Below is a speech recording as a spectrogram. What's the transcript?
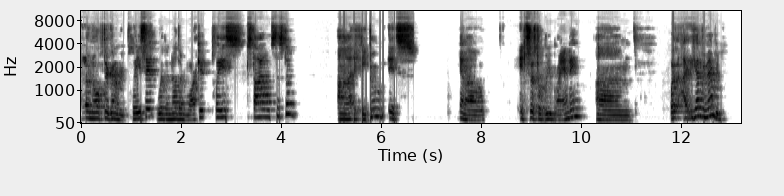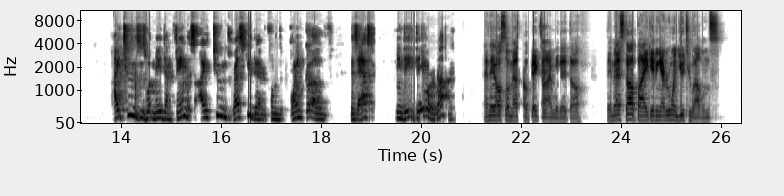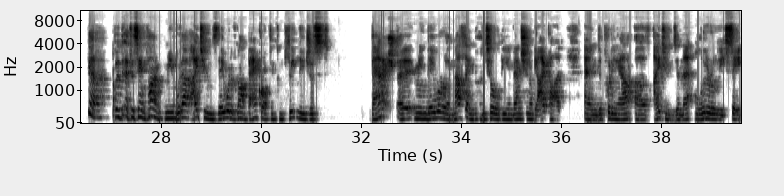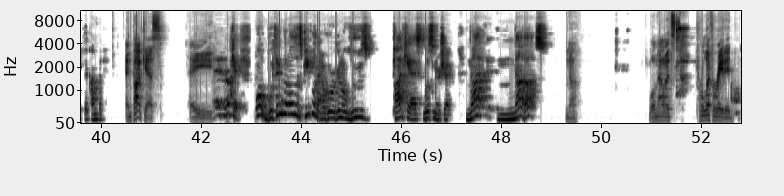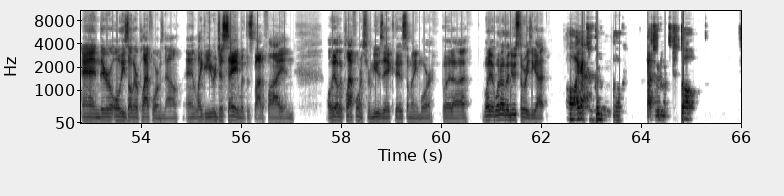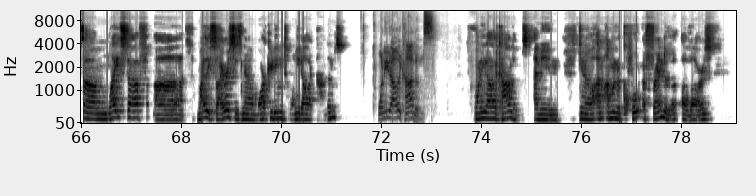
I don't know if they're going to replace it with another marketplace style system. Uh, if they do, it's you know, it's just a rebranding. Um, but I, you got to remember, iTunes is what made them famous. iTunes rescued them from the brink of disaster. I mean, they, they were nothing. And they also messed up big time with it, though. They messed up by giving everyone U2 albums. Yeah, but at the same time, I mean, without iTunes, they would have gone bankrupt and completely just vanished. Uh, I mean, they were nothing until the invention of the iPod and the putting out of iTunes, and that literally saved the company. And podcasts. Hey. Okay, well, think about all those people now who are going to lose podcast listenership. Not, not us. No. Well, now it's proliferated, and there are all these other platforms now. And like you were just saying with the Spotify and all the other platforms for music, there's so many more. But uh, what what other news stories you got? Oh, I got some good ones. Look, got some good ones. So, some light stuff. Uh, Miley Cyrus is now marketing twenty dollar condoms. Twenty dollar condoms. Twenty dollar condoms. I mean, you know, I'm I'm going to quote a friend of of ours.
